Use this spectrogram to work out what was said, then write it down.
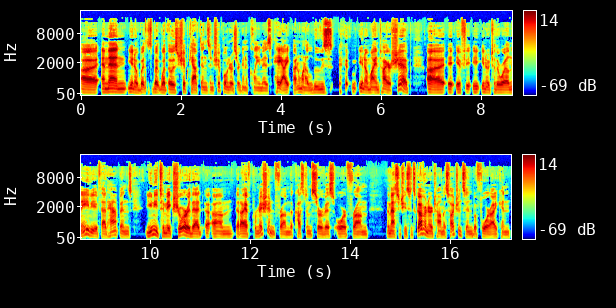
Uh, and then, you know, but but what those ship captains and ship owners are going to claim is, hey, I, I don't want to lose, you know, my entire ship. Uh, if you know, to the Royal Navy, if that happens, you need to make sure that uh, um, that I have permission from the Customs Service or from the Massachusetts governor, Thomas Hutchinson, before I can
